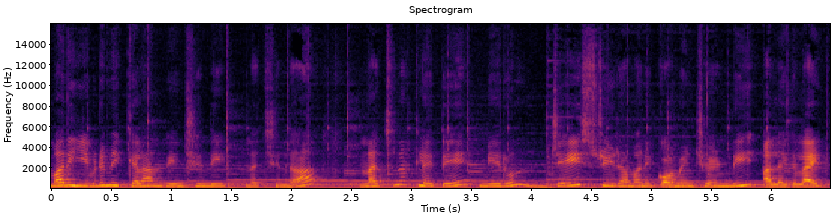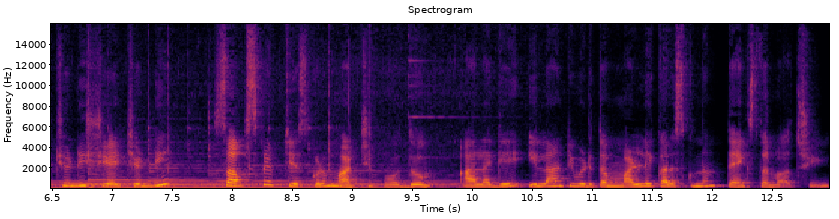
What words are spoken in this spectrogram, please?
మరి ఈ వీడియో మీకు ఎలా అనిపించింది? నచ్చిందా? నచ్చినట్లయితే మీరు జై శ్రీరామ్ అని కామెంట్ చేయండి. అలాగే లైక్ చేయండి షేర్ చేయండి. సబ్స్క్రైబ్ చేసుకోవడం మర్చిపోవద్దు. అలాగే ఇలాంటి వీడితో మళ్ళీ కలుసుకుందాం. థ్యాంక్స్ ఫర్ వాచింగ్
